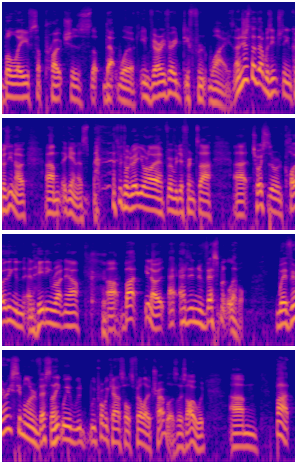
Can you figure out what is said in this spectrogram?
beliefs, approaches that, that work in very, very different ways. And I just thought that was interesting because, you know, um, again, as, as we talked about, you and I have very different uh, uh, choices around clothing and, and heating right now. Uh, but, you know, at, at an investment level, we're very similar investors. I think we would we probably count ourselves fellow travelers, at least I would. Um, but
